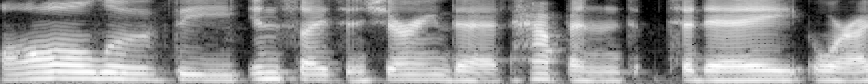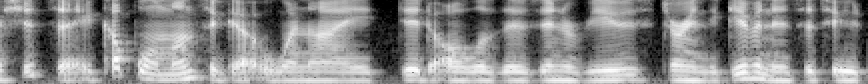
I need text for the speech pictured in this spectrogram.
all of the insights and sharing that happened today, or I should say, a couple of months ago when I did all of those interviews during the Given Institute?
